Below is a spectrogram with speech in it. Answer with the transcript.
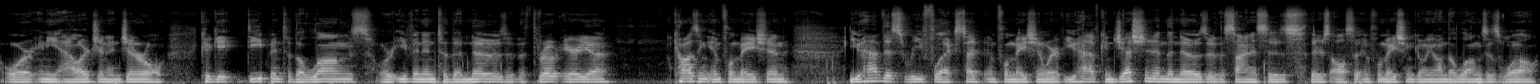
or any allergen in general could get deep into the lungs or even into the nose or the throat area, causing inflammation. You have this reflex type inflammation where if you have congestion in the nose or the sinuses, there's also inflammation going on the lungs as well.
